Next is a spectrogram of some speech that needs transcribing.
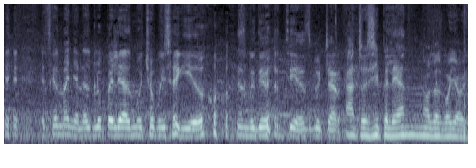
Es que en Mañanas Blue peleas mucho, muy seguido. es muy divertido escuchar. Ah, entonces si pelean no los voy a oír.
